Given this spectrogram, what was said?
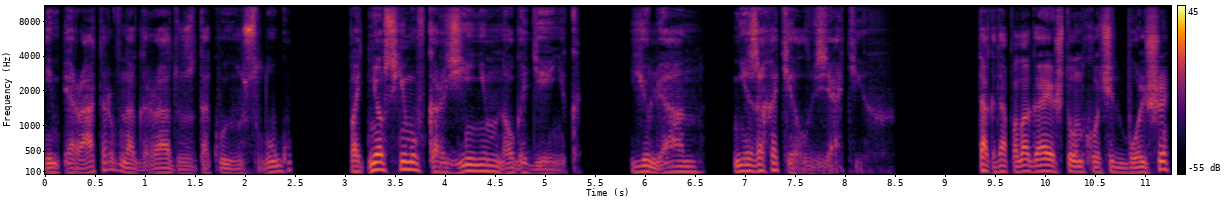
Император в награду за такую услугу поднес ему в корзине много денег. Юлиан не захотел взять их. Тогда, полагая, что он хочет больше,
